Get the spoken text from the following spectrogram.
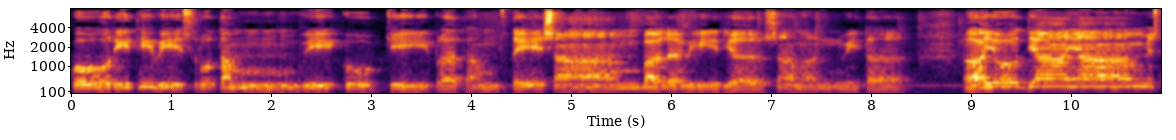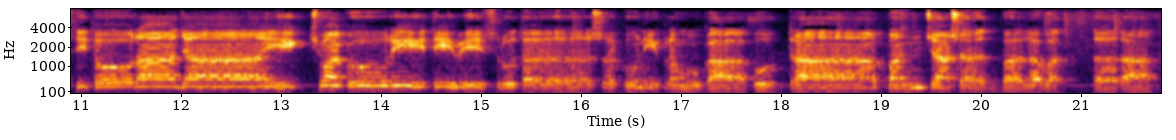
कोरिति विश्रुतं विकुक्षिप्रथंस्तेषां बलवीर्यसमन्वित। अयोध्यायां स्थितो राजा इक्ष्वाकुरीति विश्रुत शकुनिप्रमुखा पुत्रा पञ्चाशद्बलवत्तरा।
